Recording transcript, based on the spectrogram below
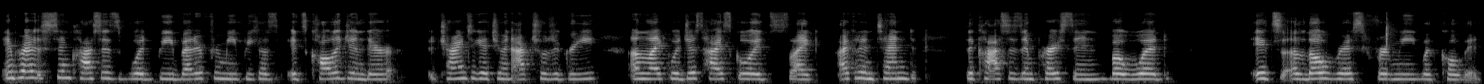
In person classes would be better for me because it's college and they're trying to get you an actual degree. Unlike with just high school, it's like I could attend the classes in person, but would it's a low risk for me with COVID.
